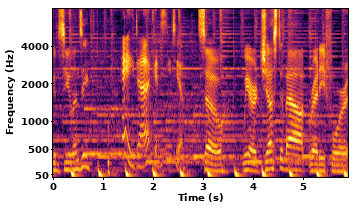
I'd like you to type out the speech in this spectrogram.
Good to see you, Lindsay. Hey, Doug. Good to see you too. So, we are just about ready for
